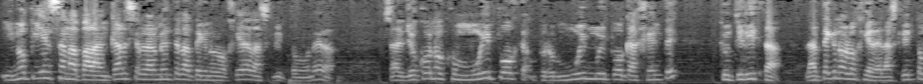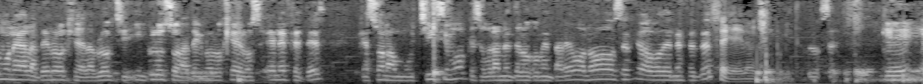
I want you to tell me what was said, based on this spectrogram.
y no piensan apalancarse realmente en la tecnología de las criptomonedas. O sea, yo conozco muy poca, pero muy, muy poca gente que utiliza la tecnología de las criptomonedas, la tecnología de la blockchain, incluso la tecnología de los NFTs, que suena muchísimo, que seguramente lo comentaremos, ¿no, Sergio? Algo de NFTs. Sí, un poquito. Que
